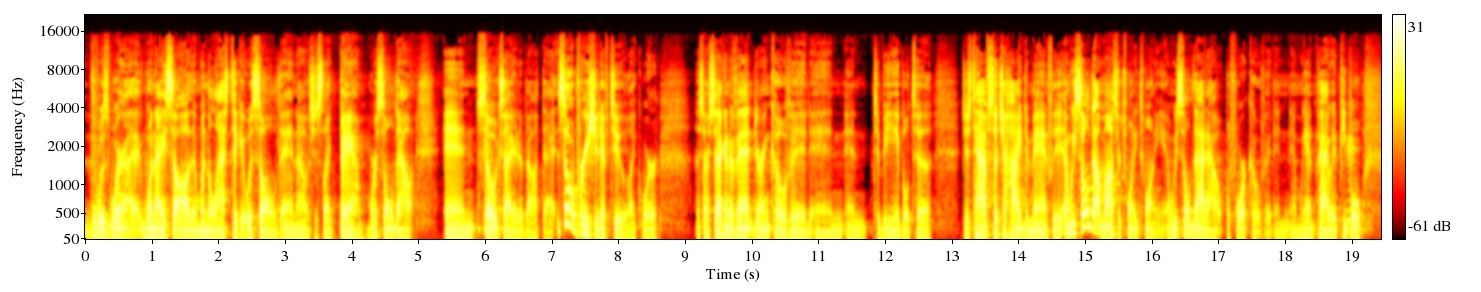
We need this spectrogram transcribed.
That was where I when I saw them when the last ticket was sold, and I was just like, "Bam, we're sold out!" and so excited about that. So appreciative too. Like we're it's our second event during COVID, and and to be able to just have such a high demand for the and we sold out Monster 2020, and we sold that out before COVID, and and we had we had people. Mm-hmm.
